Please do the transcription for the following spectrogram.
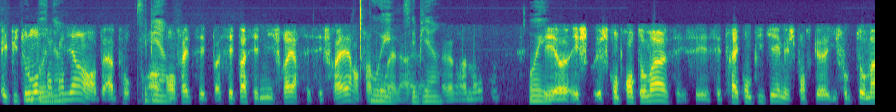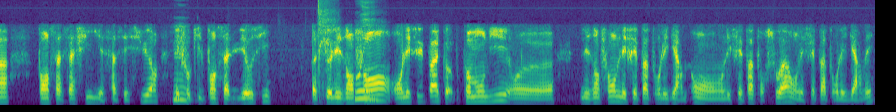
Et puis tout le monde s'entend bien. Pour, bien. En, fait, c'est pas c'est pas ses demi-frères, c'est ses frères. Enfin oui, c'est bien. Elle a vraiment et, euh, et, je, je, comprends Thomas, c'est très compliqué, mais je pense qu'il faut que Thomas pense à sa fille, et ça c'est sûr, mais il mm. faut qu'il pense à lui aussi. Parce que les enfants, on les fait pas, comme on dit, euh, les enfants, on ne les fait pas pour les garder, on les fait pas pour soi, on les fait pas pour les garder.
